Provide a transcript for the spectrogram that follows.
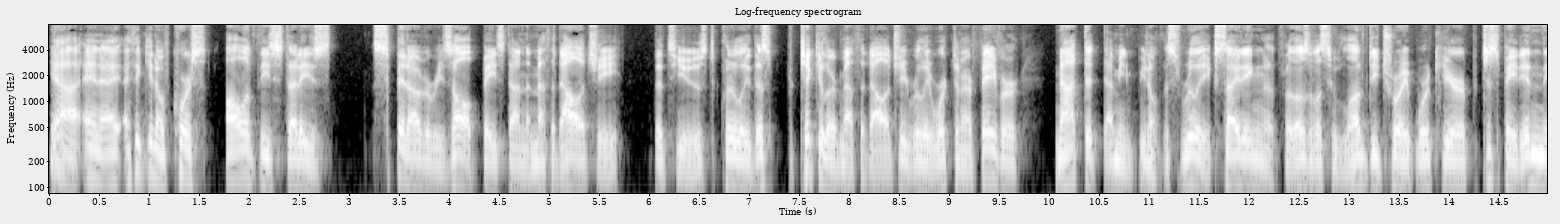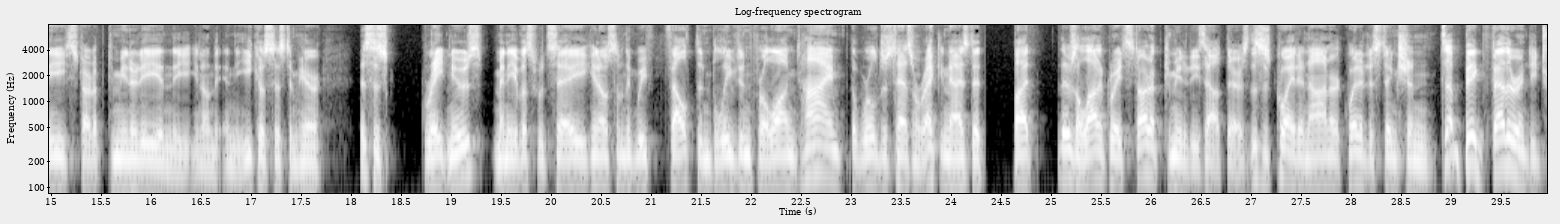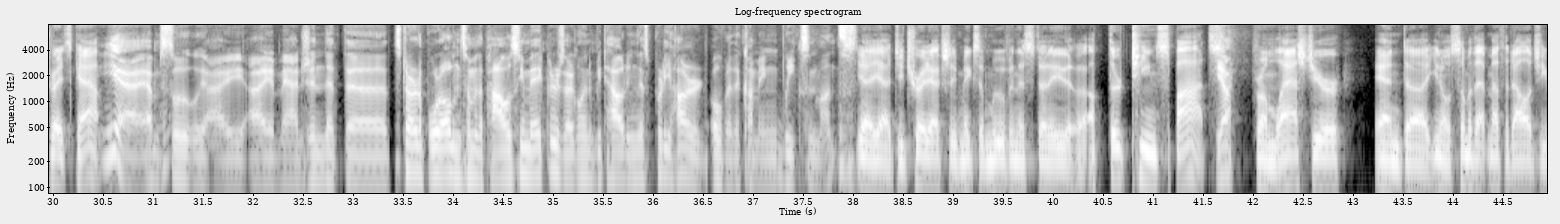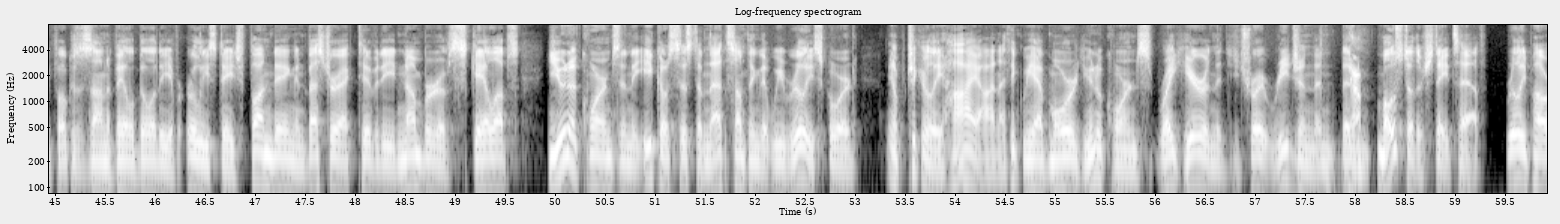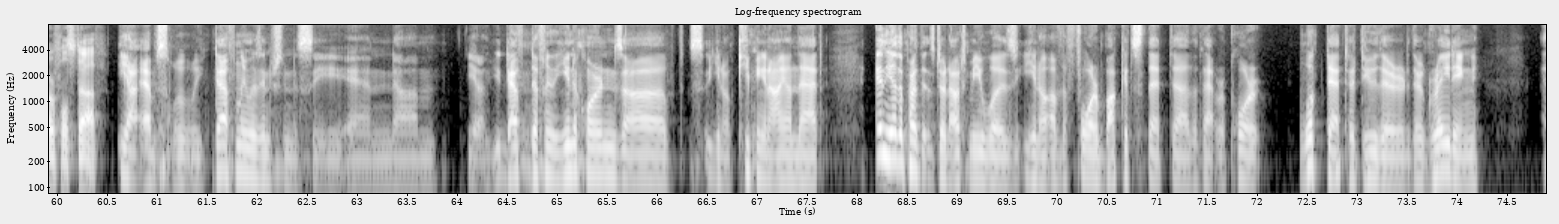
Yeah, and I, I think you know, of course, all of these studies spit out a result based on the methodology that's used. Clearly, this particular methodology really worked in our favor. Not that I mean, you know, this is really exciting uh, for those of us who love Detroit, work here, participate in the startup community and the you know in the ecosystem here. This is great news. Many of us would say, you know, something we've felt and believed in for a long time. The world just hasn't recognized it, but there's a lot of great startup communities out there. So this is quite an honor, quite a distinction. It's a big feather in Detroit's cap. yeah absolutely i, I imagine that the startup world and some of the policymakers are going to be touting this pretty hard over the coming weeks and months Yeah, yeah. Detroit actually makes a move in this study, uh, up 13 spots Yeah. from last year. And, uh, you know, some of that methodology focuses on availability of early stage funding, investor activity, number of scale ups, unicorns in the ecosystem. That's something that we really scored, you know, particularly high on. I think we have more unicorns right here in the Detroit region than, than Yep. most other states have. Really powerful stuff. Yeah, absolutely. Definitely was interesting to see, and um, you know, you def- definitely the unicorns. Uh, you know, keeping an eye on that. And the other part that stood out to me was, you know, of the four buckets that uh, that, that report looked at to do their their grading.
